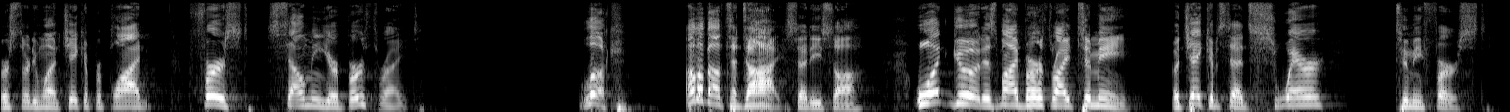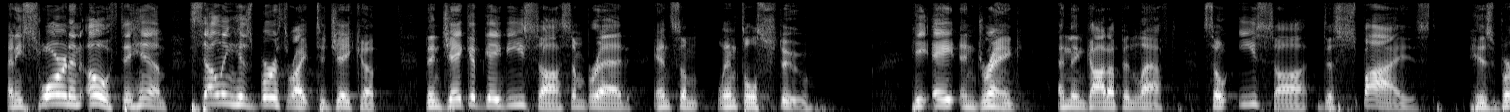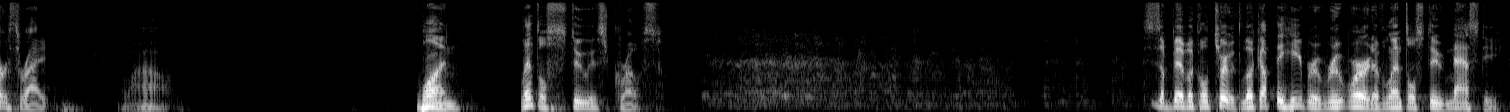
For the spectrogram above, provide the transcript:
Verse 31 Jacob replied, First, sell me your birthright. Look, I'm about to die, said Esau. What good is my birthright to me? But Jacob said, Swear to me first. And he swore in an oath to him, selling his birthright to Jacob. Then Jacob gave Esau some bread and some lentil stew. He ate and drank and then got up and left. So Esau despised his birthright. Wow. One, lentil stew is gross. This is a biblical truth. Look up the Hebrew root word of lentil stew, nasty.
